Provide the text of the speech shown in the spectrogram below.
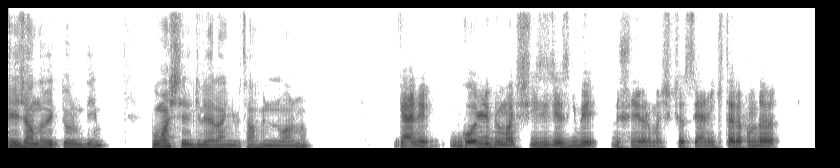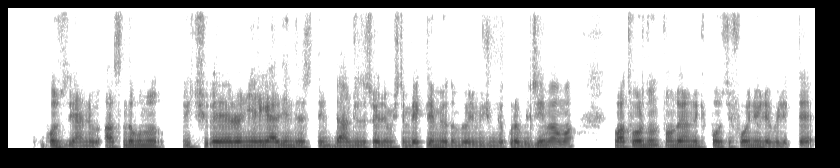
heyecanla bekliyorum diyeyim. Bu maçla ilgili herhangi bir tahminin var mı? Yani gollü bir maç izleyeceğiz gibi düşünüyorum açıkçası. Yani iki tarafında poz yani aslında bunu hiç e, Ranieri geldiğinde daha önce de söylemiştim. Beklemiyordum böyle bir cümle kurabileceğimi ama Watford'un son dönemdeki pozitif oyunuyla birlikte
